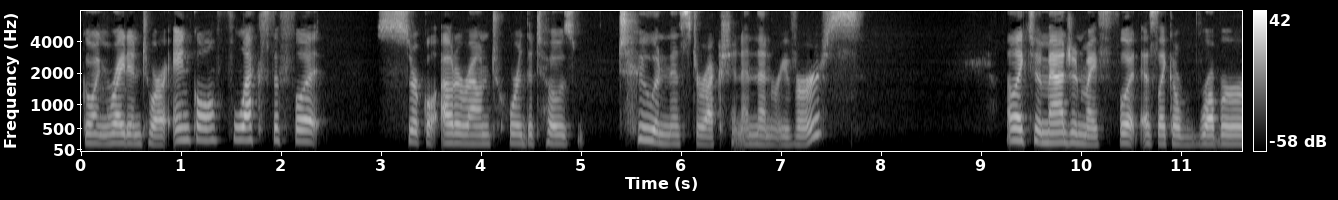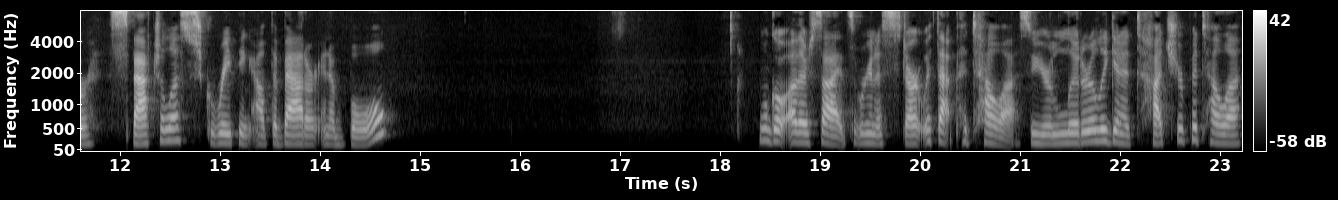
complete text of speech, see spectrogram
Going right into our ankle, flex the foot, circle out around toward the toes, two in this direction, and then reverse. I like to imagine my foot as like a rubber spatula scraping out the batter in a bowl. We'll go other side. So we're going to start with that patella. So you're literally going to touch your patella,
